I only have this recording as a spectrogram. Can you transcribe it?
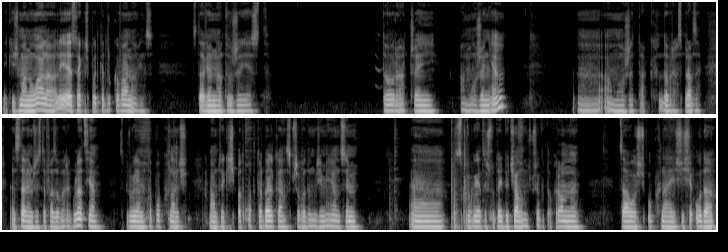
jakiegoś manuala, ale jest to jakaś płytka drukowana, więc Stawiam na to, że jest to raczej, a może nie. E, A może tak. Dobra, sprawdzę. Stawiam, że jest to fazowa regulacja. Spróbujemy to popchnąć. Mam tu jakiś odpad kabelka z przewodem uziemiającym. E, Spróbuję też tutaj dociągnąć przewód ochronny. Całość upchnę, jeśli się uda,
